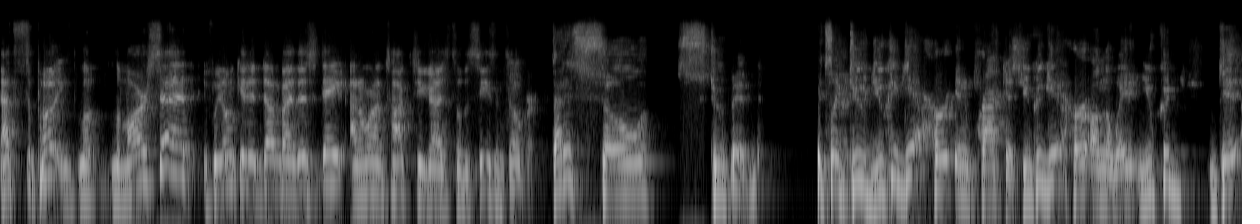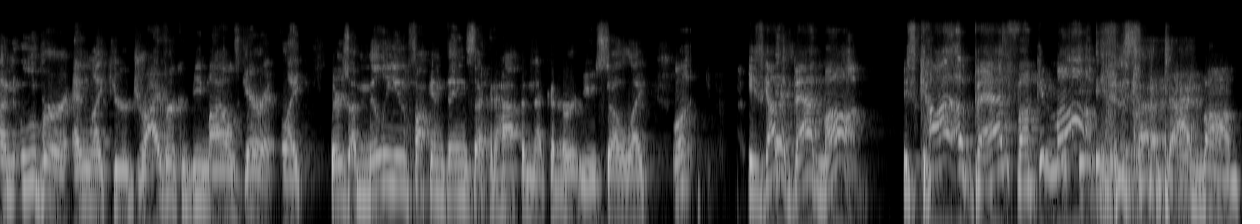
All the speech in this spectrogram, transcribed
That's supposed. Lamar said, if we don't get it done by this date, I don't want to talk to you guys till the season's over. That is so stupid It's like, dude, you could get hurt in practice. You could get hurt on the way. To, you could get an Uber and like your driver could be Myles Garrett. Like, there's a million fucking things that could happen that could hurt you. So, like, Well, he's got a bad mom. He's got a bad fucking mom. he's got a bad mom.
